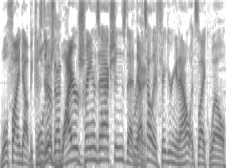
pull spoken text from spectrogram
We'll find out because Well, yeah, there's that- wire transactions that Right. that's how they're figuring it out. It's like, well,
